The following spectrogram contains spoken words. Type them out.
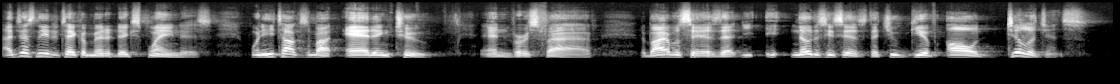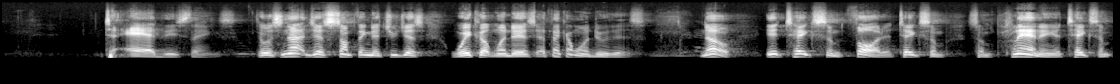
I just need to take a minute to explain this. When he talks about adding to in verse 5, the Bible says that, notice he says that you give all diligence to add these things. So it's not just something that you just wake up one day and say, I think I want to do this. No, it takes some thought, it takes some, some planning, it takes some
